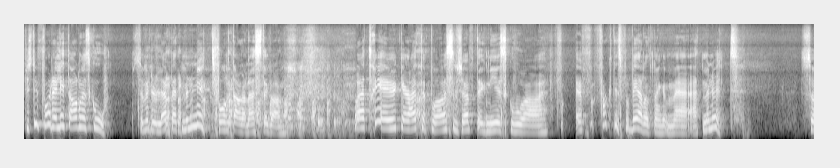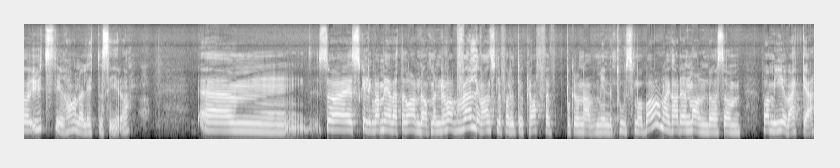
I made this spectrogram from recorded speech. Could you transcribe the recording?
hvis du får deg litt andre sko, så vil du løpe et minutt fortere neste gang. Og Tre uker etterpå så kjøpte jeg nye sko og jeg faktisk forbedret meg med et minutt. Så utstyr har nå litt å si, da. Um, så skulle jeg være med i veterandag, men det var veldig vanskelig å få det til å klaffe pga. mine to små barn. Og jeg hadde en mann da som var mye vekke.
